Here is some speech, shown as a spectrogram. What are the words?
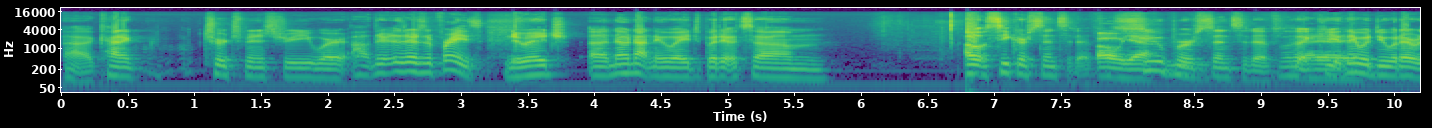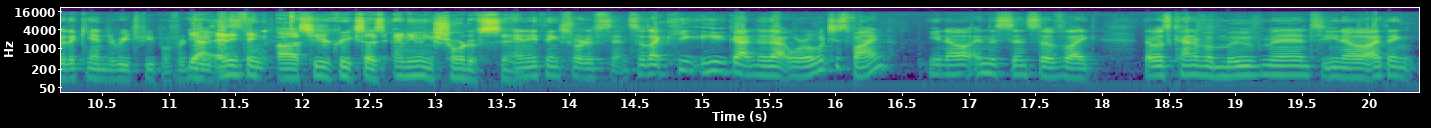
uh, kind of church ministry where oh, there, there's a phrase. New Age. Uh, no, not new age, but it's um. Oh, seeker sensitive. Oh, yeah. Super sensitive. Like, yeah, They yeah. would do whatever they can to reach people for Jesus. Yeah, Jesus. anything. Uh, Cedar Creek says anything short of sin. anything short of sin. So like he he got into that world, which is fine, you know, in the sense of like that was kind of a movement. You know, I think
